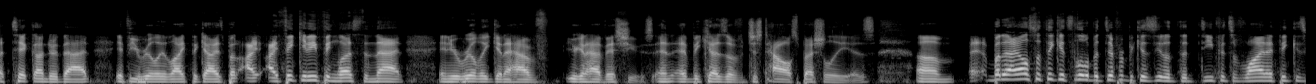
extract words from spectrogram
a tick under that if you really like the guys. But I, I think anything less than that, and you're really gonna have you're gonna have issues, and, and because of just how special he is. Um, but I also think it's a little bit different because you know the defensive line I think is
